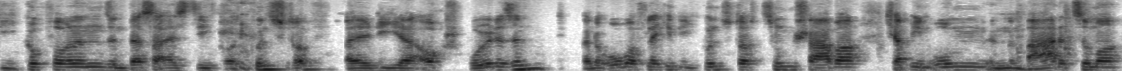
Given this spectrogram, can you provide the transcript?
die Kupfernen sind besser als die aus Kunststoff, weil die ja auch spröde sind. Bei der Oberfläche, die Kunststoffzungenschaber. Ich habe ihn oben im Badezimmer,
